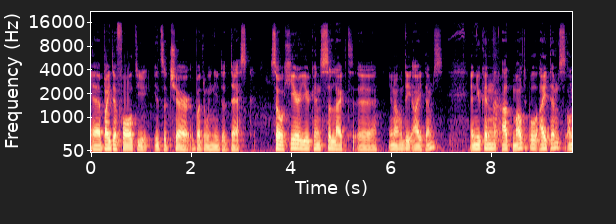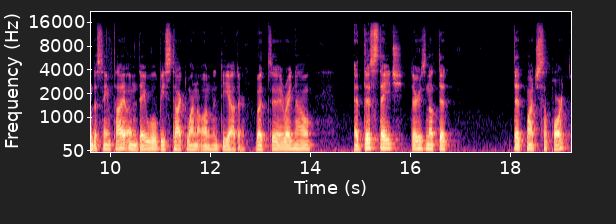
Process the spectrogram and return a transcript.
Uh, by default, you, it's a chair, but we need a desk. So here you can select, uh, you know, the items and you can add multiple items on the same tile and they will be stacked one on the other. But uh, right now, at this stage, there is not that that much support.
